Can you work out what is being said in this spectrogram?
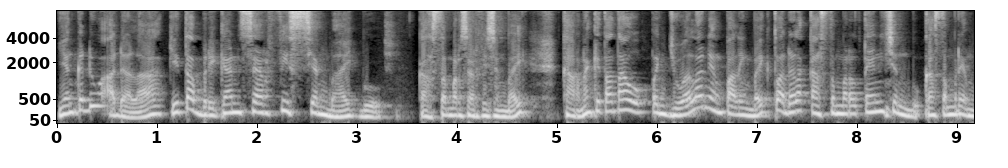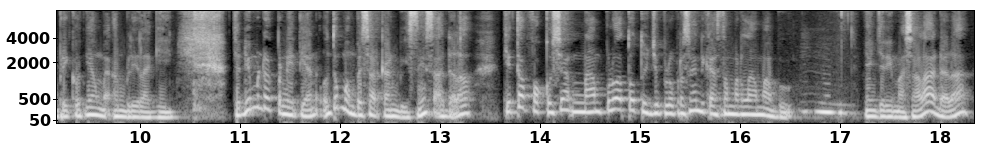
Yang kedua adalah kita berikan service yang baik Bu customer service yang baik karena kita tahu penjualan yang paling baik itu adalah customer retention bu customer yang berikutnya yang akan beli lagi jadi menurut penelitian untuk membesarkan bisnis adalah kita fokusnya 60 atau 70% di customer lama bu hmm. yang jadi masalah adalah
